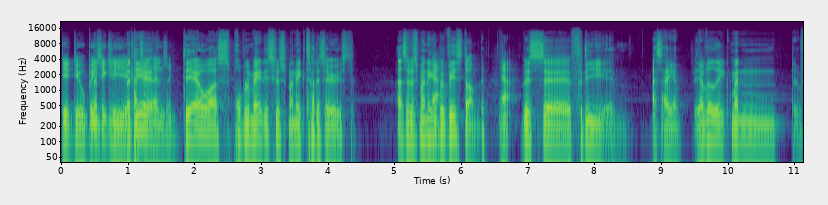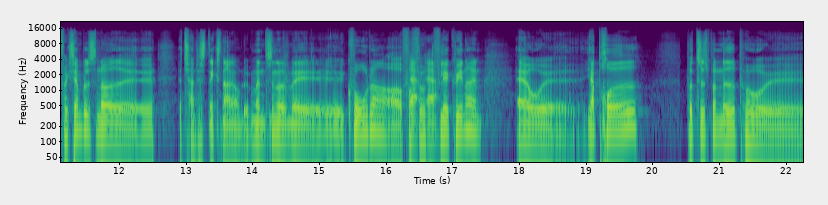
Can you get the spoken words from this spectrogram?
Det, det er jo basically Men det karteldannelse, er, ikke? det er jo også problematisk, hvis man ikke tager det seriøst. Altså, hvis man ikke ja. Er bevidst om det. Ja. Hvis, øh, fordi, øh, altså, jeg, jeg ved ikke, men for eksempel sådan noget, øh, jeg tør næsten ikke snakke om det, men sådan noget med øh, kvoter og få Ja, ja, flere kvinder ind, er jo, øh, jeg prøvede på et tidspunkt nede på øh,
